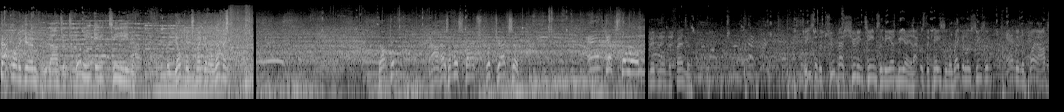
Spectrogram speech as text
That one again. Rebounds are 2018. But Jokic making a living. Duncan now has a mismatch with Jackson. And gets the roll. individual defenders. These are the two best shooting teams in the NBA. That was the case in the regular season and in the playoffs.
